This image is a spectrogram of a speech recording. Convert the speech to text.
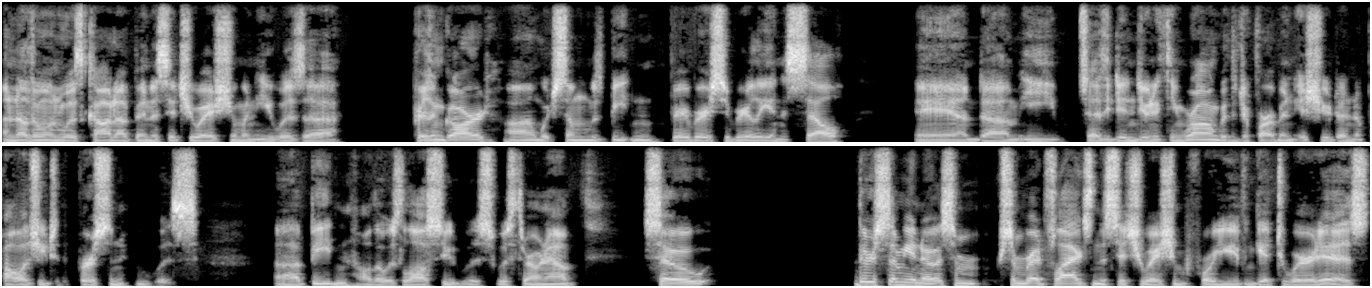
Another one was caught up in a situation when he was a prison guard, um, which someone was beaten very very severely in his cell. And um, he says he didn't do anything wrong, but the department issued an apology to the person who was uh, beaten, although his lawsuit was was thrown out. So there's some, you know, some some red flags in the situation before you even get to where it is,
